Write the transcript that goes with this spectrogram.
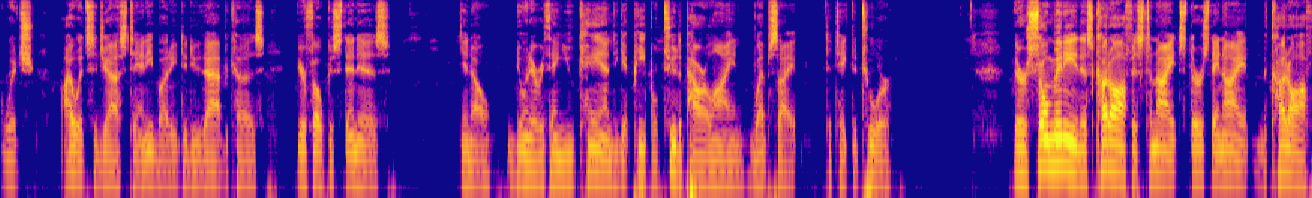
which I would suggest to anybody to do that because your focus then is, you know, doing everything you can to get people to the Powerline website to take the tour. There are so many. This cutoff is tonight. It's Thursday night. The cutoff.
